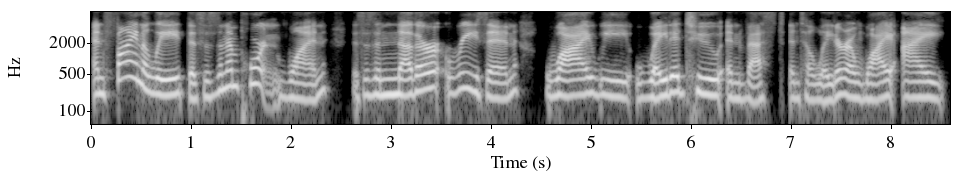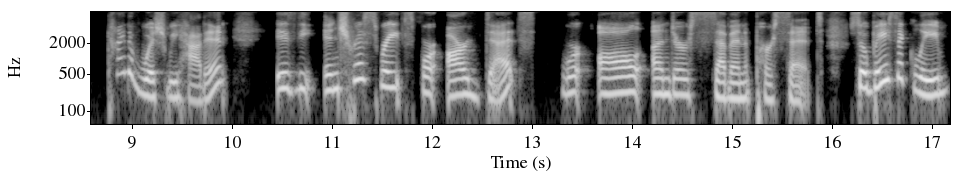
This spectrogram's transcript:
And finally, this is an important one. This is another reason why we waited to invest until later and why I kind of wish we hadn't is the interest rates for our debts were all under 7%. So basically,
